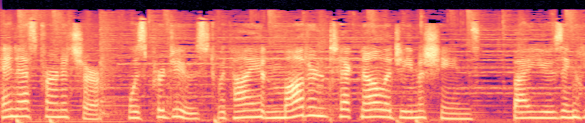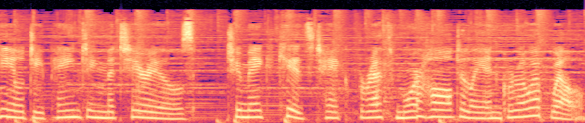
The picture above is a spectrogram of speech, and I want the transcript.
Enes Furniture was produced with high-end modern technology machines by using Hilti painting materials to make kids take breath more healthily and grow up well.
